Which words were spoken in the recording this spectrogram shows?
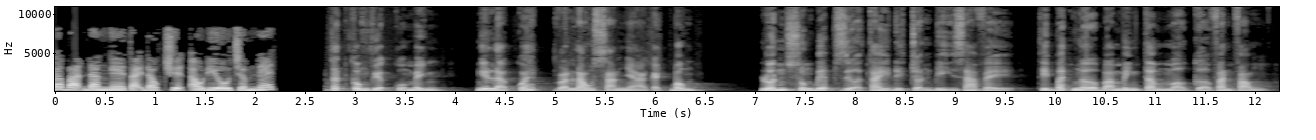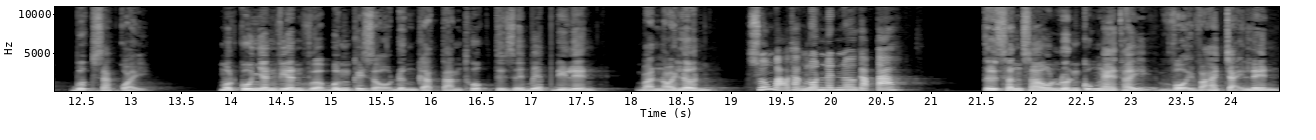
Các bạn đang nghe tại đọc chuyện audio.net Tất công việc của mình nghĩa là quét và lau sàn nhà gạch bông. Luân xuống bếp rửa tay để chuẩn bị ra về thì bất ngờ bà Minh Tâm mở cửa văn phòng, bước ra quầy. Một cô nhân viên vừa bưng cái rổ đựng gạt tàn thuốc từ dưới bếp đi lên. Bà nói lớn. Xuống bảo thằng Luân lên ờ, gặp tao. Từ sân sau Luân cũng nghe thấy, vội vã chạy lên,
